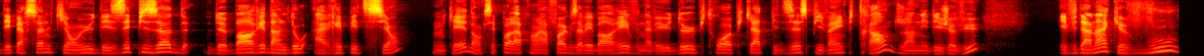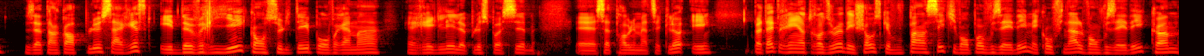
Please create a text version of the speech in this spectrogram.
des personnes qui ont eu des épisodes de barré dans le dos à répétition. OK? Donc, c'est pas la première fois que vous avez barré, vous en avez eu 2, puis 3, puis 4, puis 10, puis 20, puis 30. J'en ai déjà vu. Évidemment que vous vous êtes encore plus à risque et devriez consulter pour vraiment régler le plus possible euh, cette problématique-là et peut-être réintroduire des choses que vous pensez qui ne vont pas vous aider, mais qu'au final vont vous aider, comme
